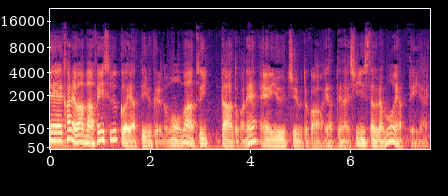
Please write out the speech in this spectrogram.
で、彼はまあ Facebook はやっているけれども、まあ Twitter とかね、え、YouTube とかやってないし、Instagram もやっていない。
